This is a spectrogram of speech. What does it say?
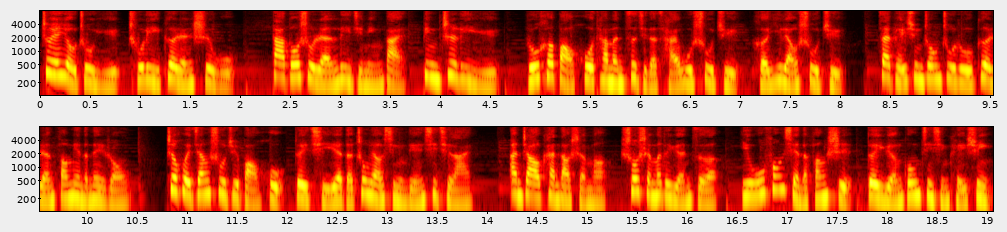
这也有助于处理个人事务。大多数人立即明白并致力于。如何保护他们自己的财务数据和医疗数据？在培训中注入个人方面的内容，这会将数据保护对企业的重要性联系起来。按照看到什么说什么的原则，以无风险的方式对员工进行培训，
